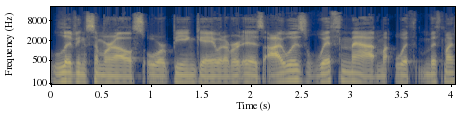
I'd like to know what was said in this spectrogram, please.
living somewhere else or being gay, whatever it is. I was with Matt, my, with with my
